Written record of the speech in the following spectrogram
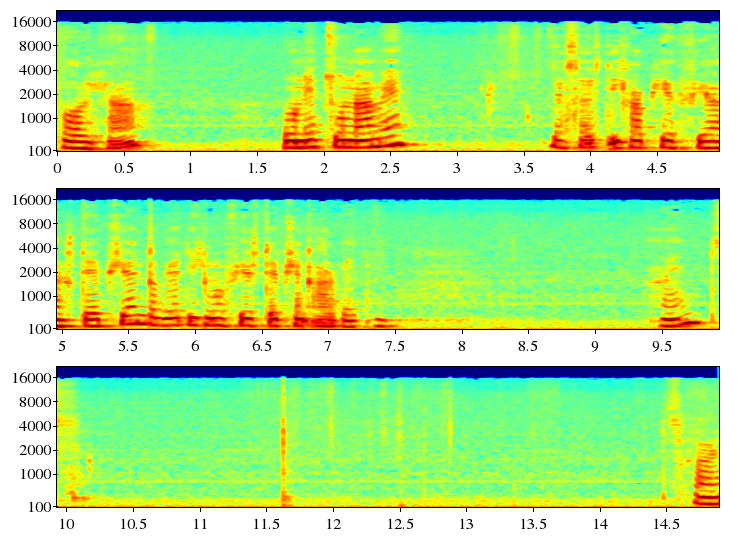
vorher, ohne Zunahme. Das heißt, ich habe hier vier Stäbchen, da werde ich nur vier Stäbchen arbeiten. Eins, zwei,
